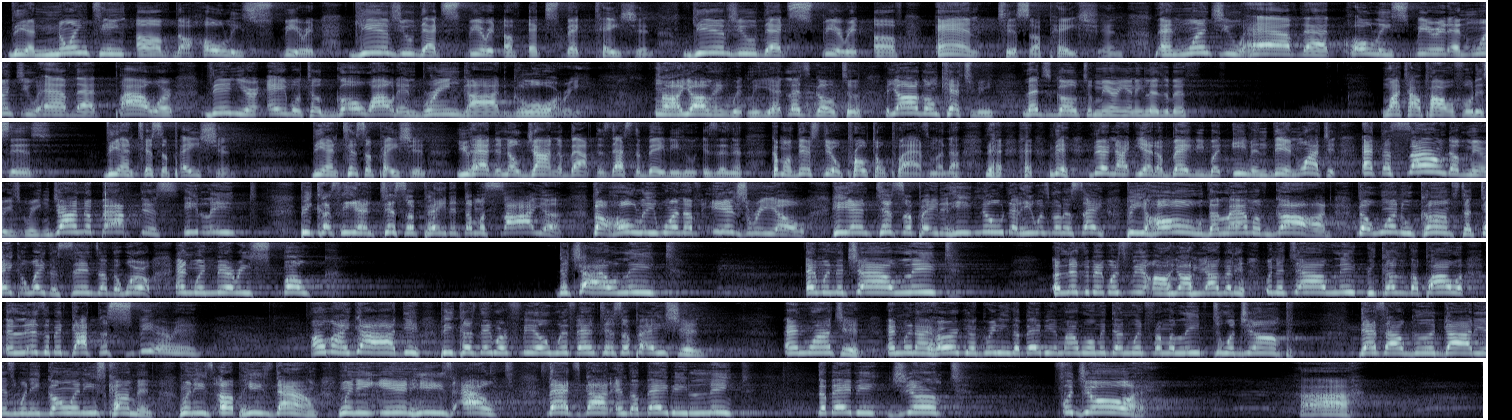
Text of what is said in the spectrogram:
The anointing of the Holy Spirit gives you that spirit of expectation, gives you that spirit of anticipation. And once you have that Holy Spirit and once you have that power, then you're able to go out and bring God glory. Oh, y'all ain't with me yet. Let's go to, y'all gonna catch me. Let's go to Mary and Elizabeth. Watch how powerful this is. The anticipation. The anticipation. You had to know John the Baptist, that's the baby who is in there. Come on, they're still protoplasma. They're not yet a baby, but even then, watch it. At the sound of Mary's greeting, John the Baptist, he leaped because he anticipated the Messiah, the Holy One of Israel. He anticipated, he knew that he was going to say, Behold, the Lamb of God, the one who comes to take away the sins of the world. And when Mary spoke, the child leaped. And when the child leaped, Elizabeth was filled. Oh, y'all, y'all ready? When the child leaped because of the power, Elizabeth got the spirit. Oh my God, because they were filled with anticipation. And watch it. And when I heard you're greeting the baby in my womb, it done went from a leap to a jump. That's how good God is. When He going, He's coming. When He's up, He's down. When He in, He's out. That's God. And the baby leaped. The baby jumped for joy. Ah.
